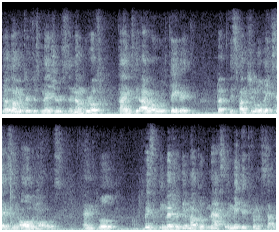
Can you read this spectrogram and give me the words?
the odometer just measures the number of times the arrow rotated. But this function will make sense in all the models, and it will basically measure the amount of mass emitted from a site.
